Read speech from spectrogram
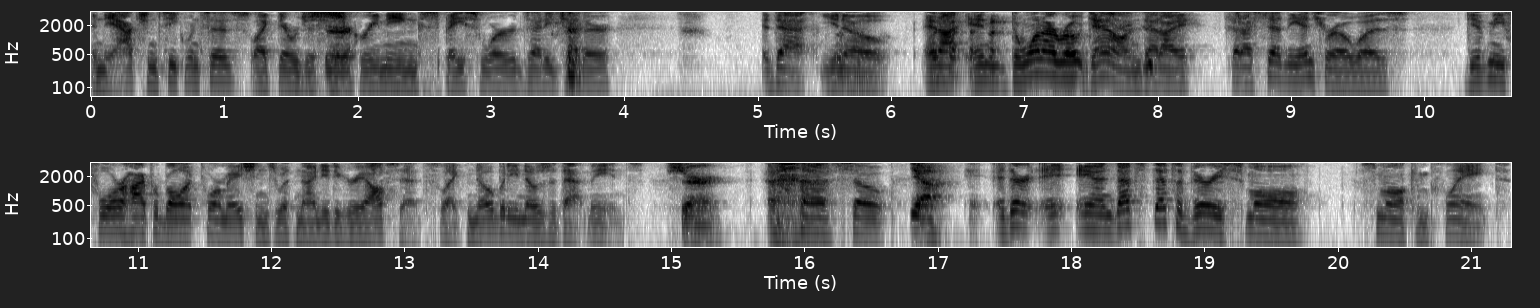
in the action sequences. Like they were just Sure. screaming space words at each other. that you know, and I and the one I wrote down that I that I said in the intro was, "Give me four hyperbolic formations with ninety degree offsets." Like nobody knows what that means. Sure. Uh, so Yeah. there and that's that's a very small small complaint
